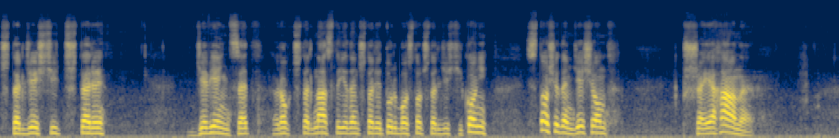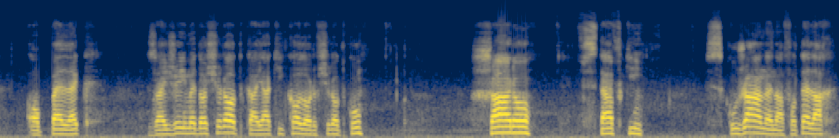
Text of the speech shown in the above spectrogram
44 900 rok 14 1.4 turbo 140 koni 170 przejechane. Opelek zajrzyjmy do środka jaki kolor w środku? Szaro wstawki skórzane na fotelach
